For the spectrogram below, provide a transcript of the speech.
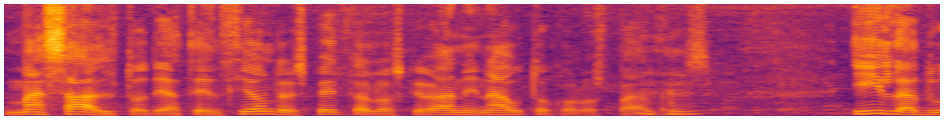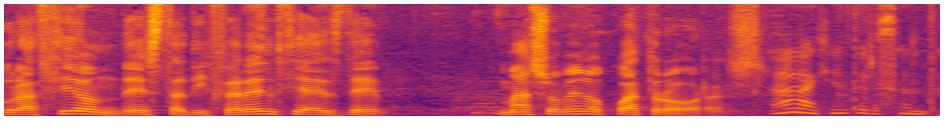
más alto de atención respecto a los que van en auto con los padres. Y la duración de esta diferencia es de más o menos cuatro horas. Ah, qué interesante.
